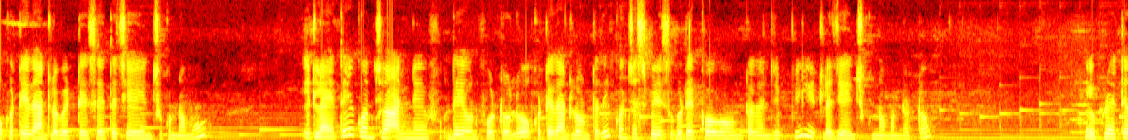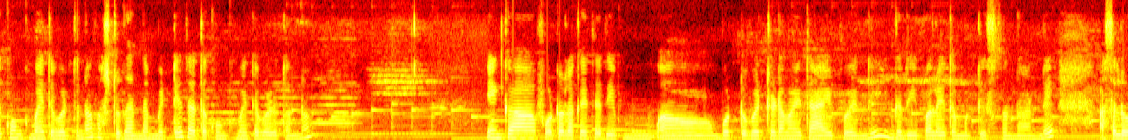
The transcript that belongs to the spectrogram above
ఒకటే దాంట్లో పెట్టేసి అయితే చేయించుకున్నాము. ఇట్లా అయితే కొంచెం అన్ని దేవుని ఫోటోలు ఒకటే దాంట్లో ఉంటుంది. కొంచెం స్పేస్ కూడా ఎక్కువగా ఉంటుందని చెప్పి ఇట్లా చేయించుకున్నాం అన్నట్టు. ఇప్పుడైతే కుంకుమ అయితే పెడుతున్నా. ఫస్ట్ గంధం పెట్టి తర్వాత కుంకుమ అయితే పెడుతున్నాం. ఇంకా ఫోటోలకైతే దీపం బొట్టు పెట్టడం అయితే అయిపోయింది. ఇంకా దీపాలు అయితే ముట్టిస్తున్నా అండి. అసలు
